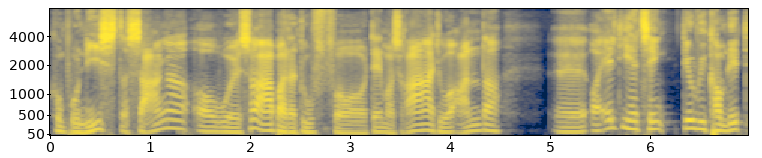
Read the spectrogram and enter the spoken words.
komponist og sanger, og øh, så arbejder du for Danmarks Radio og andre. Øh, og alle de her ting, det vil vi komme lidt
